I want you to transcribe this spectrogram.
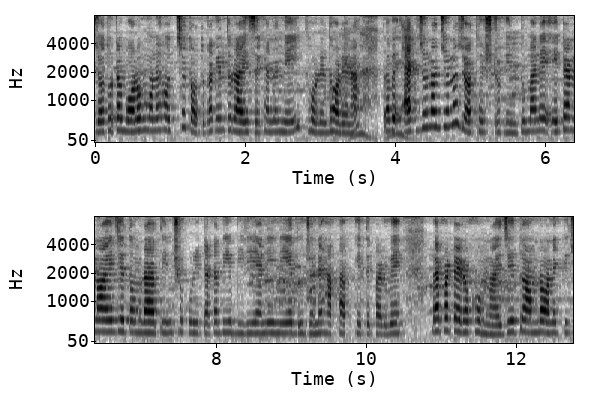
যতটা বড় মনে হচ্ছে, ততটা কিন্তু রাইস এখানে নেই, ধরে ধরে না। তবে একজনের জন্য যথেষ্ট কিন্তু মানে এটা নয় যে তোমরা তিনশো কুড়ি টাকা দিয়ে বিরিয়ানি নিয়ে দুজনে হাফ হাফ খেতে পারবে। ব্যাপারটা এরকম নয়। যেহেতু আমরা অনেক কিছু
